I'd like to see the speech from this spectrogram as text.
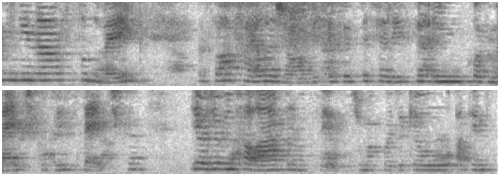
Oi meninas, tudo bem? Eu sou a Rafaela Job, eu sou especialista em cosméticos e estética e hoje eu vim falar para vocês de uma coisa que eu atendo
